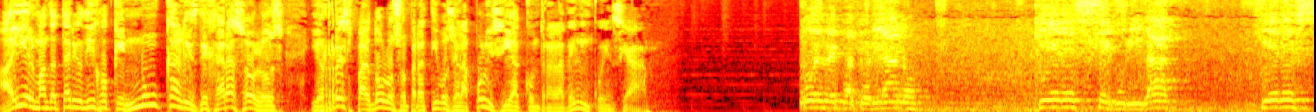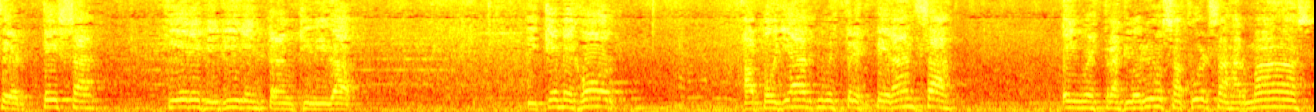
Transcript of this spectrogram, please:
Ahí el mandatario dijo que nunca les dejará solos y respaldó los operativos de la policía contra la delincuencia. El pueblo ecuatoriano quiere seguridad, quiere certeza quiere vivir en tranquilidad. Y qué mejor apoyar nuestra esperanza en nuestras gloriosas Fuerzas Armadas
